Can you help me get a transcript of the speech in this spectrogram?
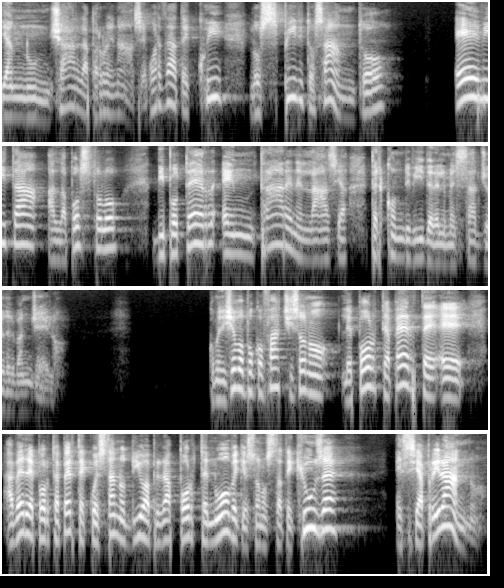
di annunciare la parola in Asia. Guardate, qui lo Spirito Santo evita all'Apostolo di poter entrare nell'Asia per condividere il messaggio del Vangelo. Come dicevo poco fa, ci sono le porte aperte e avere porte aperte quest'anno Dio aprirà porte nuove che sono state chiuse e si apriranno.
